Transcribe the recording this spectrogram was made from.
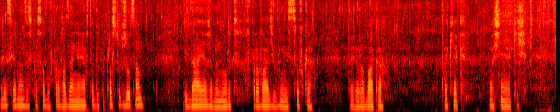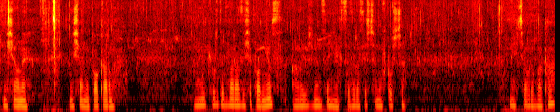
To jest jeden ze sposobów prowadzenia. Ja wtedy po prostu wrzucam i daję, żeby nurt wprowadził w miejscówkę tego robaka. Tak jak właśnie jakiś niesiony, niesiony pokarm. No i kurde, dwa razy się podniósł, ale już więcej nie chcę. Zaraz jeszcze mu wpuszczę. Nie chciał robaka,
